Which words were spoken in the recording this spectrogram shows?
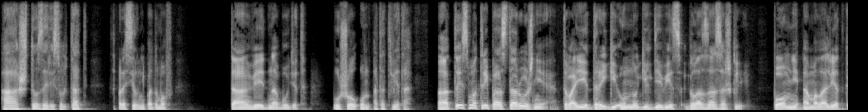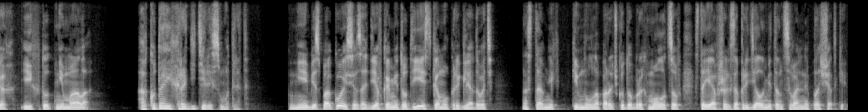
«А что за результат?» – спросил, не подумав. «Там видно будет». Ушел он от ответа. «А ты смотри поосторожнее. Твои дрыги у многих девиц глаза зажгли. Помни о малолетках, их тут немало». «А куда их родители смотрят?» «Не беспокойся, за девками тут есть кому приглядывать». Наставник кивнул на парочку добрых молодцев, стоявших за пределами танцевальной площадки.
